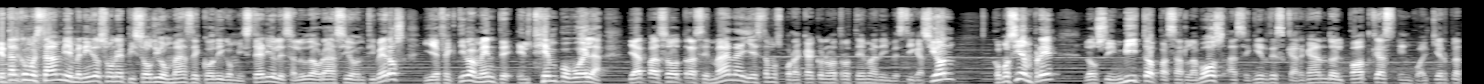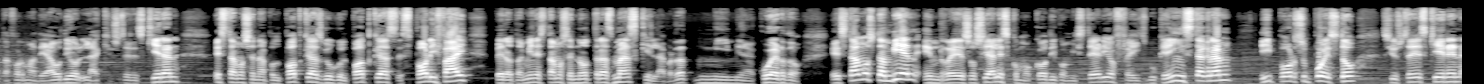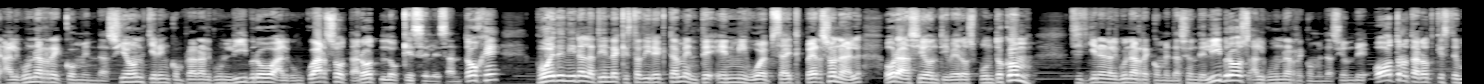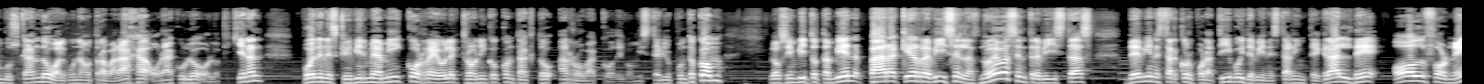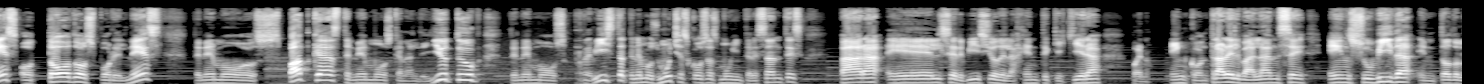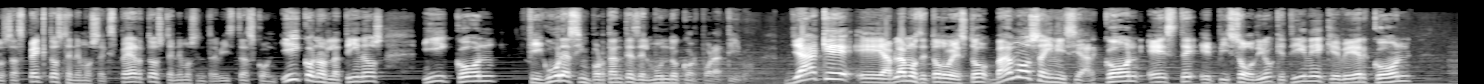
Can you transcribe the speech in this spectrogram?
¿Qué tal? ¿Cómo están? Bienvenidos a un episodio más de Código Misterio. Les saluda Horacio Ontiveros y efectivamente el tiempo vuela. Ya pasó otra semana y estamos por acá con otro tema de investigación. Como siempre, los invito a pasar la voz, a seguir descargando el podcast en cualquier plataforma de audio, la que ustedes quieran. Estamos en Apple Podcast, Google Podcast, Spotify, pero también estamos en otras más que la verdad ni me acuerdo. Estamos también en redes sociales como Código Misterio, Facebook e Instagram. Y por supuesto, si ustedes quieren alguna recomendación, quieren comprar algún libro, algún cuarzo, tarot, lo que se les antoje, pueden ir a la tienda que está directamente en mi website personal, horacioontiveros.com. Si tienen alguna recomendación de libros, alguna recomendación de otro tarot que estén buscando o alguna otra baraja, oráculo o lo que quieran, pueden escribirme a mi correo electrónico contacto arroba códigomisterio.com los invito también para que revisen las nuevas entrevistas de bienestar corporativo y de bienestar integral de All for NES o Todos por el NES. Tenemos podcast, tenemos canal de YouTube, tenemos revista, tenemos muchas cosas muy interesantes para el servicio de la gente que quiera, bueno, encontrar el balance en su vida en todos los aspectos. Tenemos expertos, tenemos entrevistas con íconos latinos y con figuras importantes del mundo corporativo. Ya que eh, hablamos de todo esto, vamos a iniciar con este episodio que tiene que ver con,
